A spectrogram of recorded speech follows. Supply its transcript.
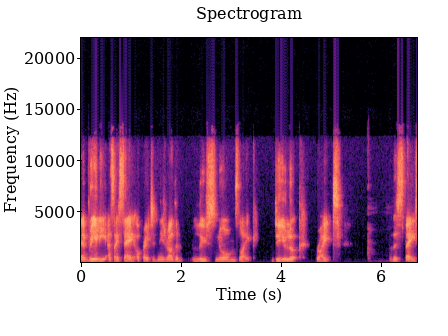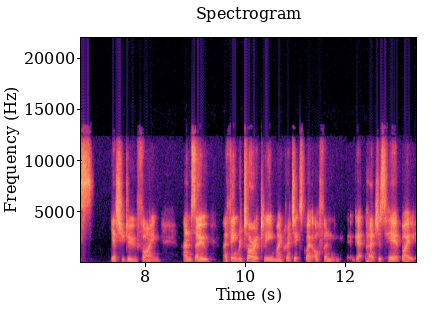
They're really, as I say, operated in these rather loose norms like do you look right for the space? Yes, you do, fine. And so I think rhetorically, my critics quite often get purchased here by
